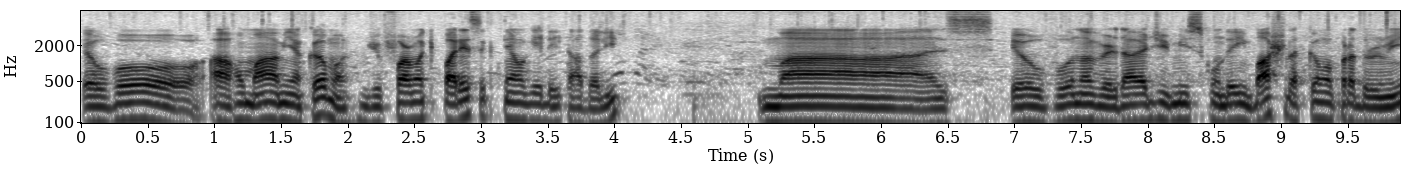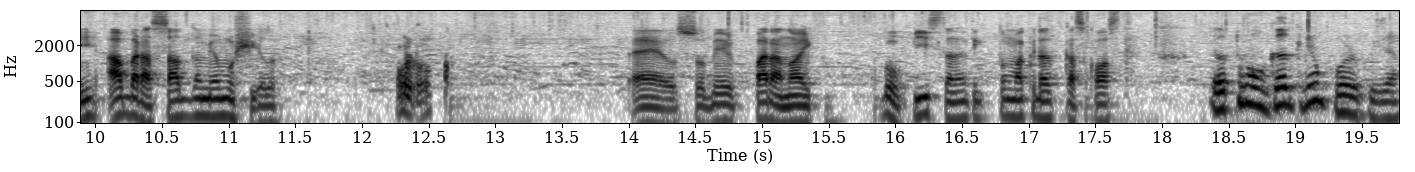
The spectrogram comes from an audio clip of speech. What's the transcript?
eu vou arrumar a minha cama de forma que pareça que tem alguém deitado ali. Mas eu vou, na verdade, me esconder embaixo da cama pra dormir, abraçado na minha mochila. Ô, louco. É, eu sou meio paranoico. Golpista, né? Tem que tomar cuidado com as costas. Eu tô roncando que nem um porco já.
